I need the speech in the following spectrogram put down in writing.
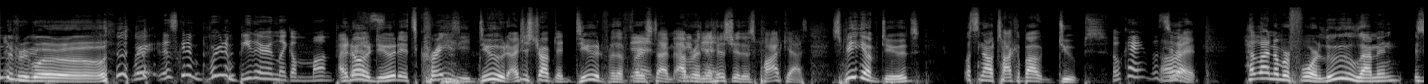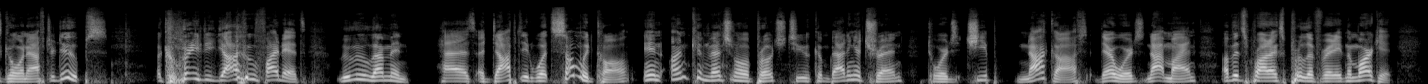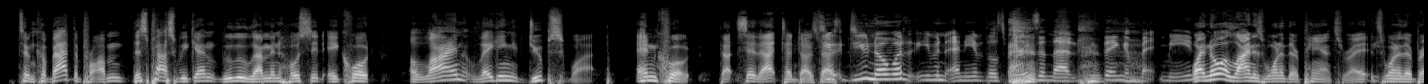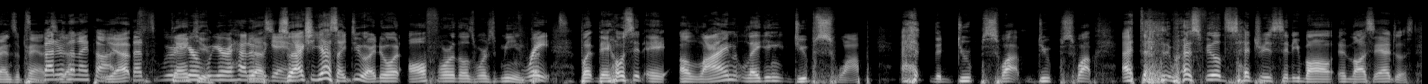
delivery world. We're this is gonna we're gonna be there in like a month. I know, Chris. dude. It's crazy. Dude, I just dropped a dude for the You first did. time You ever in the did. history of this podcast. Speaking of dudes, let's now talk about dupes. Okay, let's All do right. it. Headline number four Lululemon is going after dupes. According to Yahoo Finance, Lululemon has adopted what some would call an unconventional approach to combating a trend towards cheap knockoffs, their words, not mine, of its products proliferating the market. To combat the problem, this past weekend, Lululemon hosted a quote, Align legging dupe swap, end quote. That, say that 10 times Do fast. you, do you know what even any of those words in that thing mean? Well, I know Align is one of their pants, right? It's one of their brands of pants. better Yep. than I thought. Yep. That's- we're- Thank you're- you. you're ahead of the game. So actually, yes, I do. I know what all four of those words mean. But- Great. But, they hosted a Align legging dupe swap at the dupe swap dupe swap at the Westfield Century City Mall in Los Angeles.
